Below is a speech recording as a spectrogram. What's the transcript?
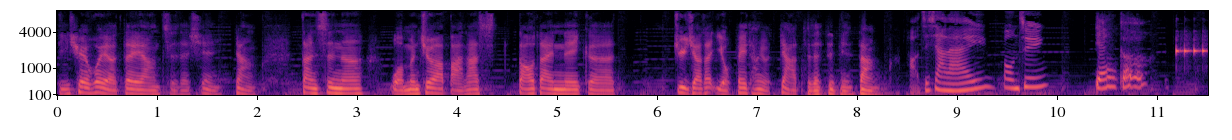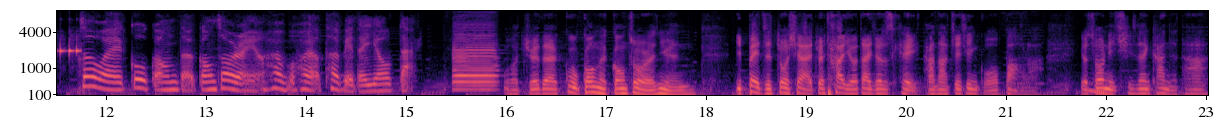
的确会有这样子的现象，但是呢，我们就要把它烧在那个。聚焦在有非常有价值的事情上。好，接下来凤君，严格。作为故宫的工作人员，会不会有特别的优待？我觉得故宫的工作人员一辈子做下来，最大的优待就是可以常常接近国宝啦。有时候你亲身看着他，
